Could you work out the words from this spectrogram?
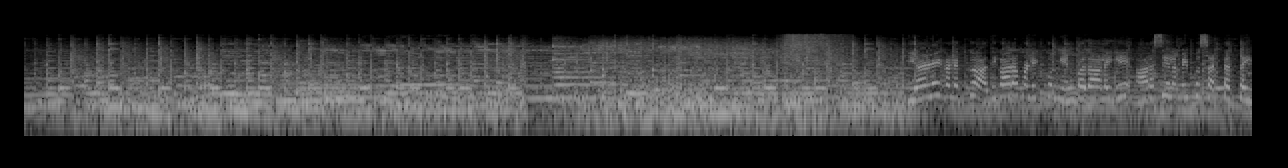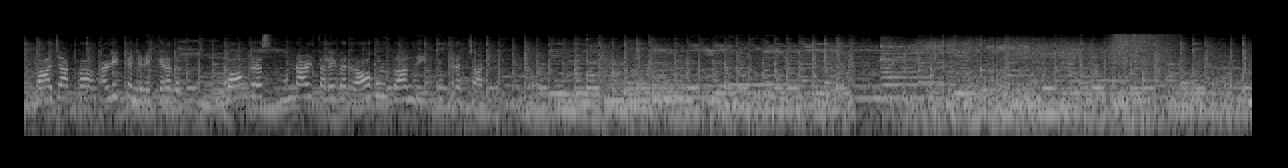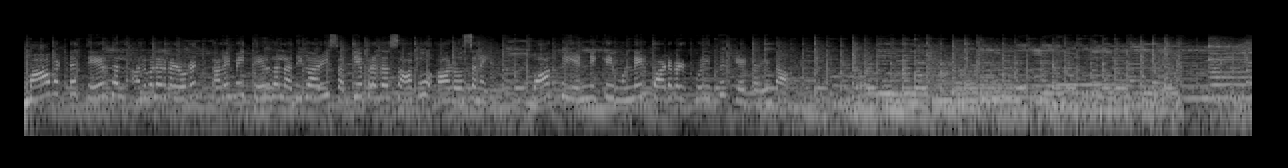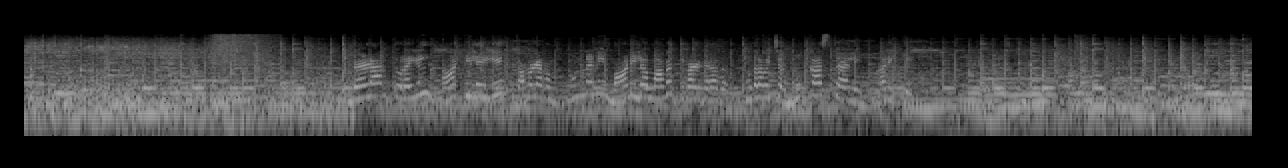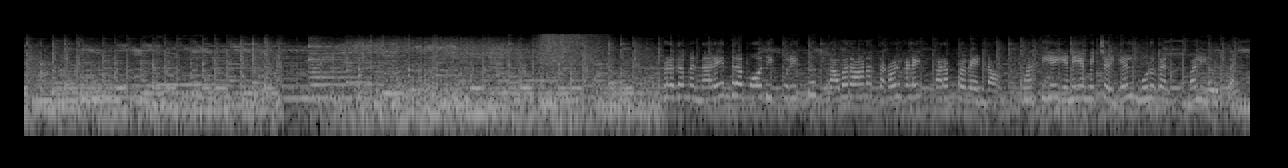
ஏழைகளுக்கு அதிகாரம் அளிக்கும் என்பதாலேயே அரசியலமைப்பு சட்டத்தை பாஜக அழிக்க நினைக்கிறது. காங்கிரஸ் முன்னாள் தலைவர் ராகுல் காந்தி குற்றச்சாட்டு. மாவட்ட தேர்தல் அலுவலர்களுடன் தலைமை தேர்தல் அதிகாரி சத்யபிரத சாகு ஆலோசனை. வாக்கு எண்ணிக்கை முன்னேற்பாடுகள் குறித்து கேட்டறிந்தார். துறையில் நாட்டிலேயே தமிழகம் முன்னணி மாநிலமாக திகழ்கிறது. முதலமைச்சர் மு ஸ்டாலின் அறிக்கை. பிரதமர் நரேந்திர மோடி குறித்து தவறான தகவல்களை பரப்ப வேண்டாம். மத்திய இணையமைச்சர் எல் முருகன் வலியுறுத்தல்.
